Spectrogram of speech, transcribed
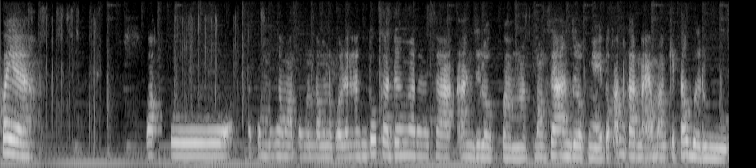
apa ya? Waktu ketemu sama teman-teman kuliahan tuh kadang ngerasa anjlok banget. Maksudnya anjloknya itu kan karena emang kita baru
